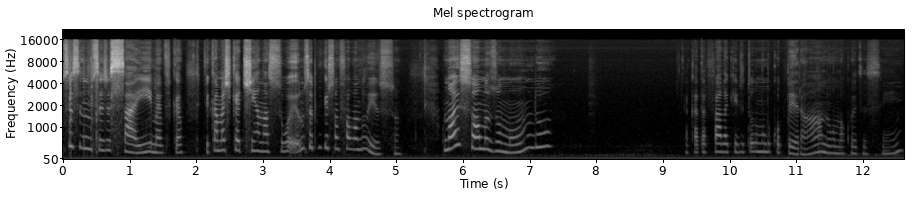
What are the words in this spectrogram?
Não sei se não seja sair, mas ficar, ficar mais quietinha na sua. Eu não sei porque eles estão falando isso. Nós somos o mundo. A Cata fala aqui de todo mundo cooperando, alguma coisa assim.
